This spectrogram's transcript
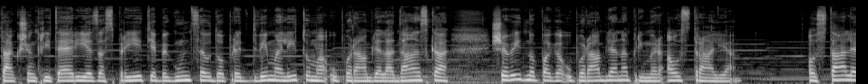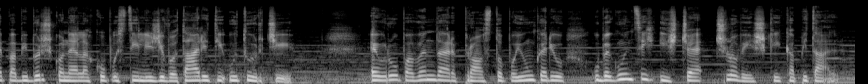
Takšen kriterij je za sprejetje beguncev do pred dvema letoma uporabljala Danska, še vedno pa ga uporablja naprimer Avstralija. Ostale pa bi brško ne lahko pustili životariti v Turčiji. Evropa vendar prosto po Junkerju v beguncih išče človeški kapital.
